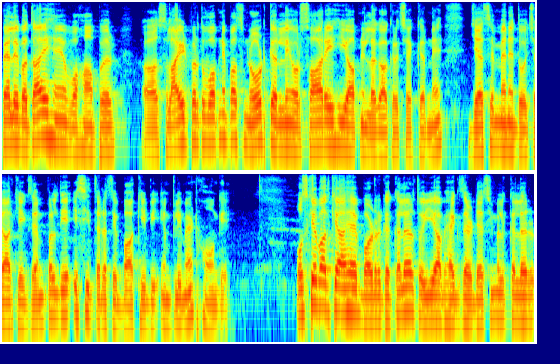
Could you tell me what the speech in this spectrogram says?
पहले बताए हैं, वहाँ पर स्लाइड पर तो वो अपने पास नोट कर लें और सारे ही आपने लगा कर चेक करने जैसे मैंने दो चार के एग्ज़ाम्पल दिए, इसी तरह से बाकी भी इम्प्लीमेंट होंगे। उसके बाद क्या है बॉर्डर का कलर तो ये आप हेक्सर डेसिमल कलर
